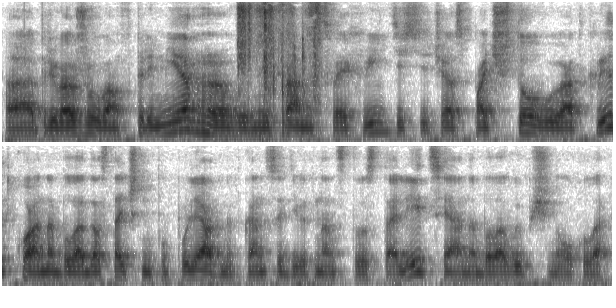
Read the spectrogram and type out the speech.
Э, привожу вам в пример. Вы на экранах своих видите сейчас почтовую открытку. Она была достаточно популярна в конце 19 столетия. Она была выпущена около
